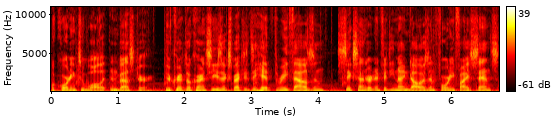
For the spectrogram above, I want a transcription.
according to Wallet Investor. The cryptocurrency is expected to hit $3,659.45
